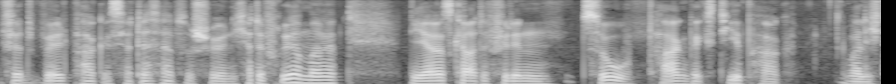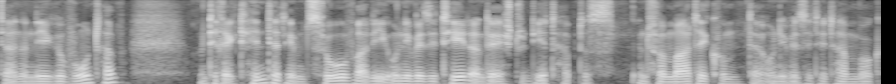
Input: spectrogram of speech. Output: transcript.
für den Wildpark ist ja deshalb so schön. Ich hatte früher mal eine Jahreskarte für den Zoo, Hagenbecks Tierpark, weil ich da in der Nähe gewohnt habe. Und direkt hinter dem Zoo war die Universität, an der ich studiert habe, das Informatikum der Universität Hamburg.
